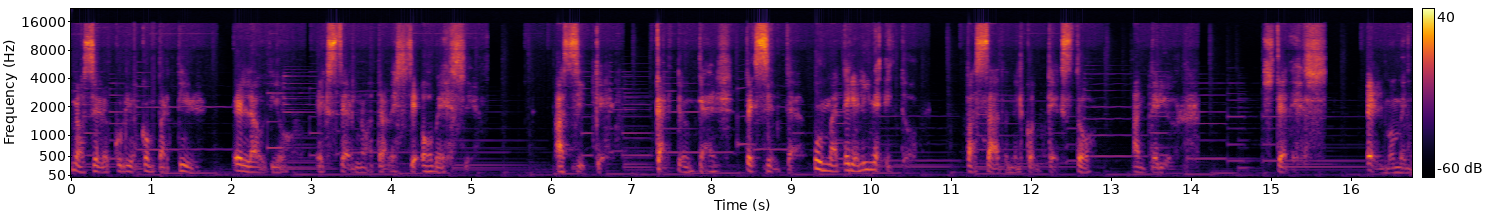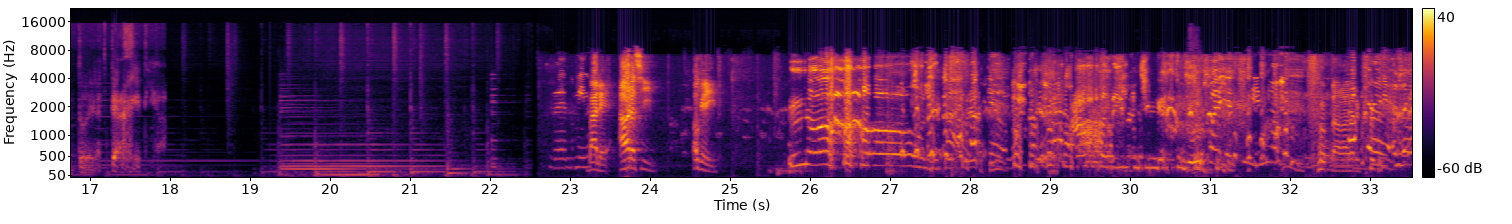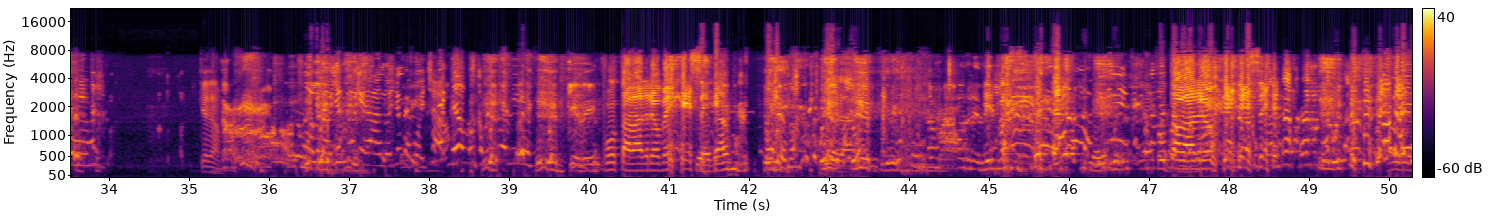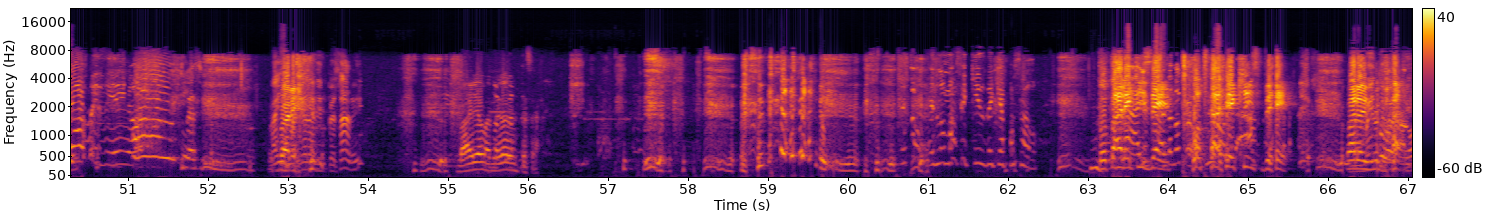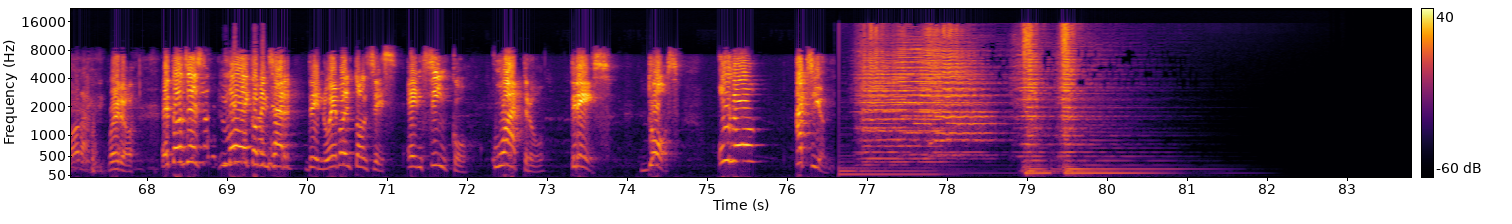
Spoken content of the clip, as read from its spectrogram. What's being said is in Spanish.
no se le ocurrió compartir el audio externo a través de OBS. Así que Cartoon Cash presenta un material inédito basado en el contexto anterior. Ustedes, el momento de la tragedia. Vale, ahora sí. Ok. ¡No! ¡Ah, Dylan chingado! Puta madre. Quedamos. No, ya está quedando, yo me voy, chao. Quedamos como 10 10. Quedé. Puta madre OBS. Quedamos Puta madre. Puta madre OBS. No. Vaya Vale. manera de empezar, ¿eh? Vaya manera de empezar. Esto es lo más X de que ha pasado. Total Ah, XD. Total XD. Disculpa. ahora. Bueno, entonces, voy a comenzar de nuevo entonces. En 5, 4, 3, 2, 1, acción.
